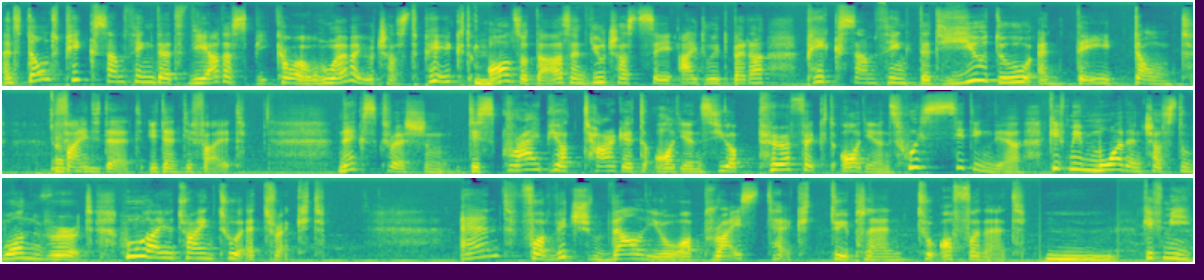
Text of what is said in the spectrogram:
And don't pick something that the other speaker or whoever you just picked mm-hmm. also does and you just say I do it better. Pick something that you do and they don't. Okay. Find that, identify it. Next question Describe your target audience, your perfect audience. Who is sitting there? Give me more than just one word. Who are you trying to attract? And for which value or price tag do you plan to offer that? Mm. Give me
